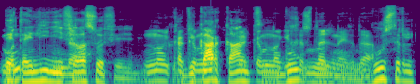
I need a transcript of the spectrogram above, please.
Ну, этой линии да. философии. Ну, и как и Декар, как Кант, и многих Гу- остальных, да. Гуссерль.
